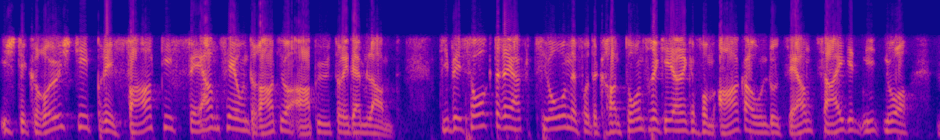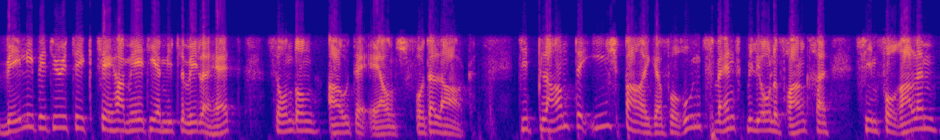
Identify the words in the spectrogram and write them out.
ist der grösste private Fernseh- und Radioanbieter in dem Land. Die besorgten Reaktionen von der Kantonsregierungen vom Aargau und Luzern zeigen nicht nur, welche Bedeutung CH Media mittlerweile hat, sondern auch den Ernst von der Lage. Die geplanten Einsparungen von rund 20 Millionen Franken sind vor allem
